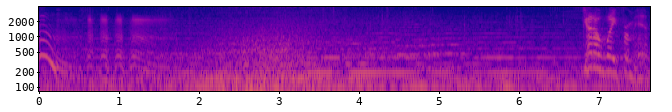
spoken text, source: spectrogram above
Hmm. Get away from him!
